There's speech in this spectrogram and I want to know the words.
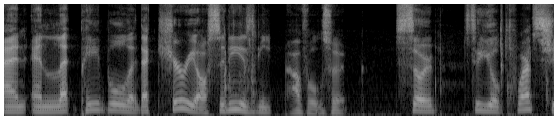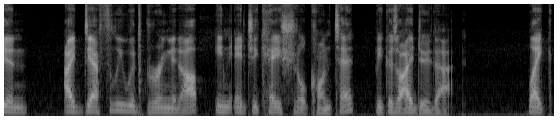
and and let people, that curiosity is powerful too. So, to your question, I definitely would bring it up in educational content because I do that. Like,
